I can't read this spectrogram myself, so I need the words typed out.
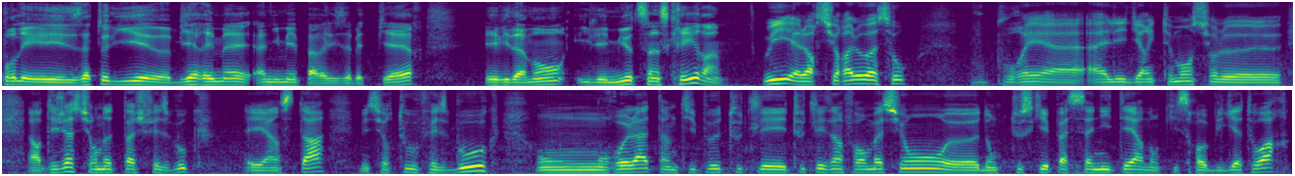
Pour les ateliers bière et mets animés par Elisabeth Pierre, évidemment, il est mieux de s'inscrire. Oui, alors sur Allo Asso, vous pourrez aller directement sur le. Alors déjà sur notre page Facebook, et Insta, mais surtout Facebook. On relate un petit peu toutes les, toutes les informations, euh, donc tout ce qui est passe sanitaire, donc qui sera obligatoire.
